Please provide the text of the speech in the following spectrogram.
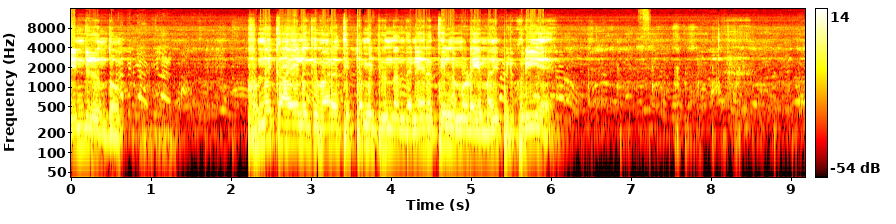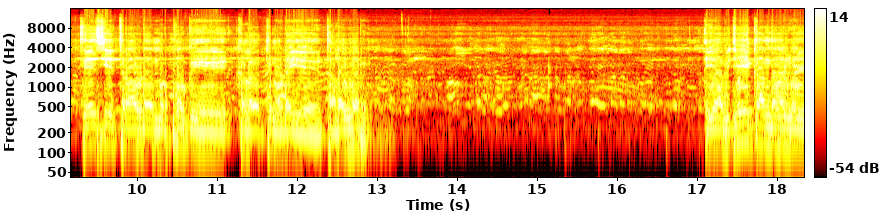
நின்றிருந்தோம். புன்னைக்காயலுக்கு வர திட்டமிட்டிருந்த அந்த நேரத்தில் நம்முடைய மதிப்பிற்குரிய தேசிய திராவிட முற்போக்கு கழகத்தினுடைய தலைவர் ஐயா விஜயகாந்த் அவர்கள்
